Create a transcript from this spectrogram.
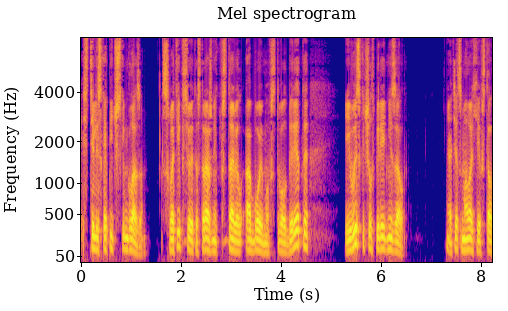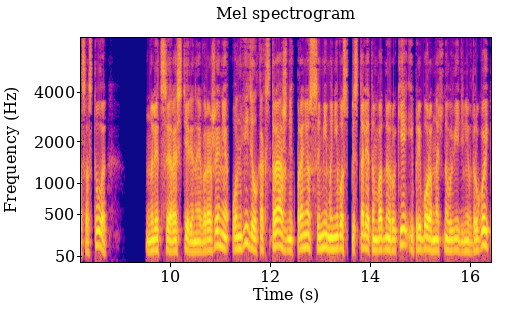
с телескопическим глазом. Схватив все это, стражник вставил обойму в ствол беретты и выскочил в передний зал. Отец Малахий встал со стула — на лице растерянное выражение, он видел, как стражник пронесся мимо него с пистолетом в одной руке и прибором ночного видения в другой.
